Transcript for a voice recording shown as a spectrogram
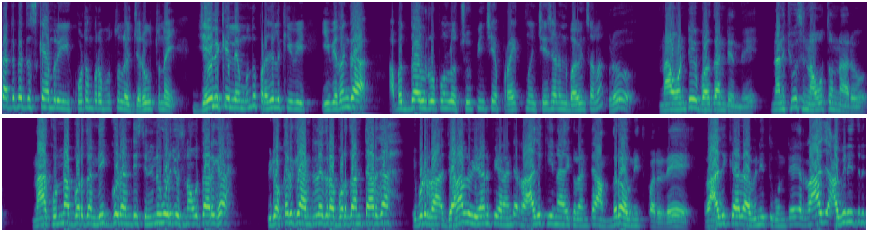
పెద్ద పెద్ద స్కాములు ఈ కూటమి ప్రభుత్వంలో జరుగుతున్నాయి. జైలుకి వెళ్ళే ముందు ప్రజలకి ఇవి ఈ విధంగా అబద్ధాల రూపంలో చూపించే ప్రయత్నం చేశాడని భావించాలా? ఇప్పుడు నా ఒంటికి బురద అంటింది. నన్ను చూసి నవ్వుతున్నారు. నాకున్న బురద నీకు కూడా అంటిస్తే నిన్ను కూడా చూసి నవ్వుతారుగా? వీడు ఒక్కడికి అంటలేదురా బురద అంటారుగా? ఇప్పుడు జనాలు ఏమనిపించాలంటే రాజకీయ నాయకులు అంటే అందరూ అవినీతి పరులే రాజకీయాలు అవినీతి ఉంటే రాజ అవినీతిని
